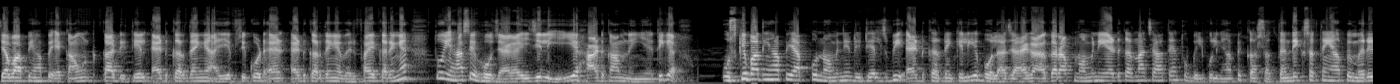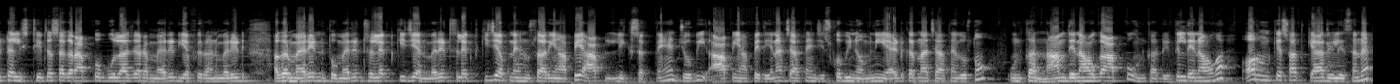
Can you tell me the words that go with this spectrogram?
जब आप यहाँ पे अकाउंट का डिटेल ऐड कर देंगे आईएफसी कोड ऐड कर देंगे वेरीफाई करेंगे तो यहाँ से हो जाएगा इजीली ये हार्ड काम नहीं है, ठीक है? उसके बाद यहाँ पे आपको नॉमिनी डिटेल्स भी ऐड करने के लिए बोला जाएगा। अगर आप नॉमिनी ऐड करना चाहते हैं तो बिल्कुल यहाँ पे कर सकते हैं। देख सकते हैं यहाँ पे मैरिटल स्टेटस अगर आपको बोला जा रहा है मैरिड या फिर अनमेरिड अगर मैरिड तो मैरिड सेलेक्ट कीजिए अनमेरिड सेलेक्ट कीजिए, अपने अनुसार यहाँ पे आप लिख सकते हैं, जो भी आप यहाँ पे देना चाहते हैं, जिसको भी नॉमिनी ऐड करना चाहते हैं दोस्तों, उनका नाम देना होगा आपको, उनका डिटेल देना होगा, और उनके साथ क्या रिलेशन है,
